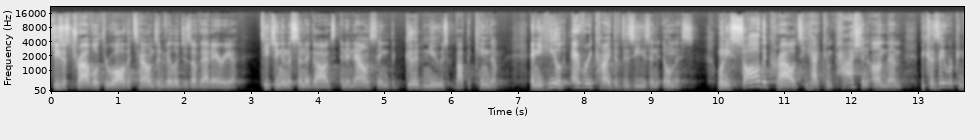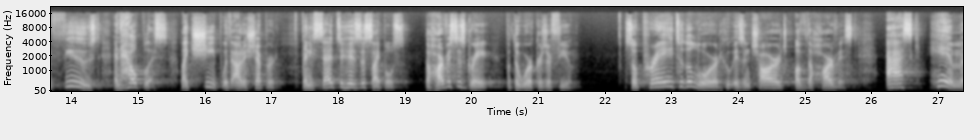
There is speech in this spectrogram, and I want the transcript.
Jesus traveled through all the towns and villages of that area, teaching in the synagogues and announcing the good news about the kingdom. And he healed every kind of disease and illness. When he saw the crowds, he had compassion on them because they were confused and helpless, like sheep without a shepherd. And he said to his disciples, The harvest is great, but the workers are few. So pray to the Lord who is in charge of the harvest. Ask him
